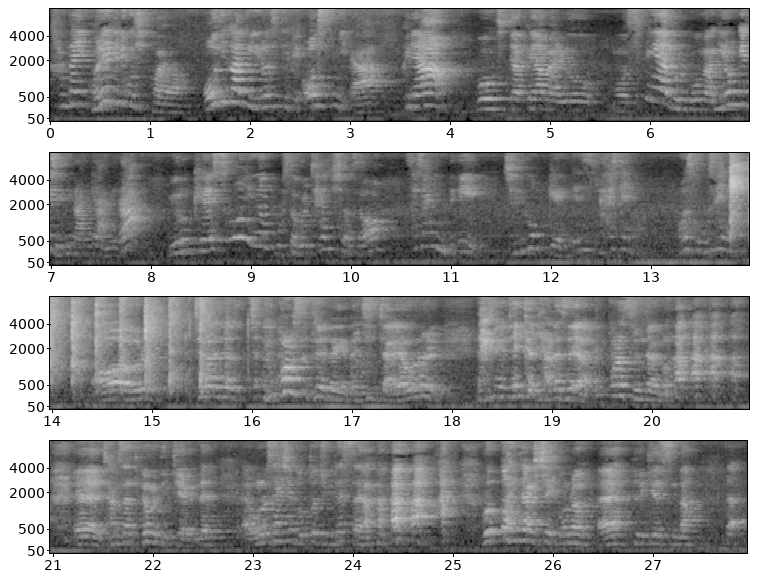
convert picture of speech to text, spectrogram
상당히 권해드리고 싶어요. 어디 가도 이런 스텝이 없습니다. 그냥 뭐 진짜 그야말로 뭐 스피이나 돌고 막 이런 게 재미난 게 아니라 이렇게 숨어 있는 보석을 찾으셔서 사장님들이 즐겁게 댄스를 하세요. 어서 오세요. 어 오늘 제가 이제 자- 보너스 드려야 되겠다 진짜. 야 오늘 나중에 댓글 달으세요. 보너스 준다고. 예 장사 때문에 드릴게요. 근데 예, 오늘 사실 로또 준비했어요. 로또 한 장씩 오늘 예, 드리겠습니다. 자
